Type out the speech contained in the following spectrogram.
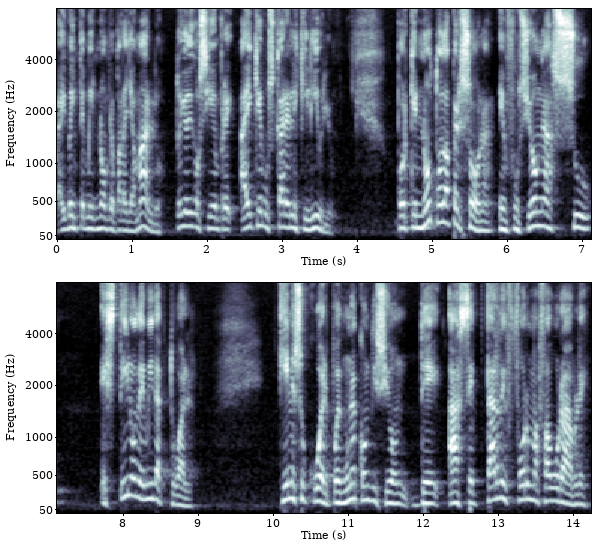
hay 20 mil nombres para llamarlo. Entonces yo digo siempre, hay que buscar el equilibrio, porque no toda persona, en función a su estilo de vida actual, tiene su cuerpo en una condición de aceptar de forma favorable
